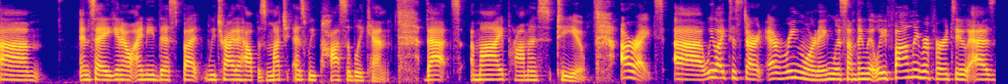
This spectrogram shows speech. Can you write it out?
Um, and say, you know, I need this, but we try to help as much as we possibly can. That's my promise to you. All right. Uh, we like to start every morning with something that we fondly refer to as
